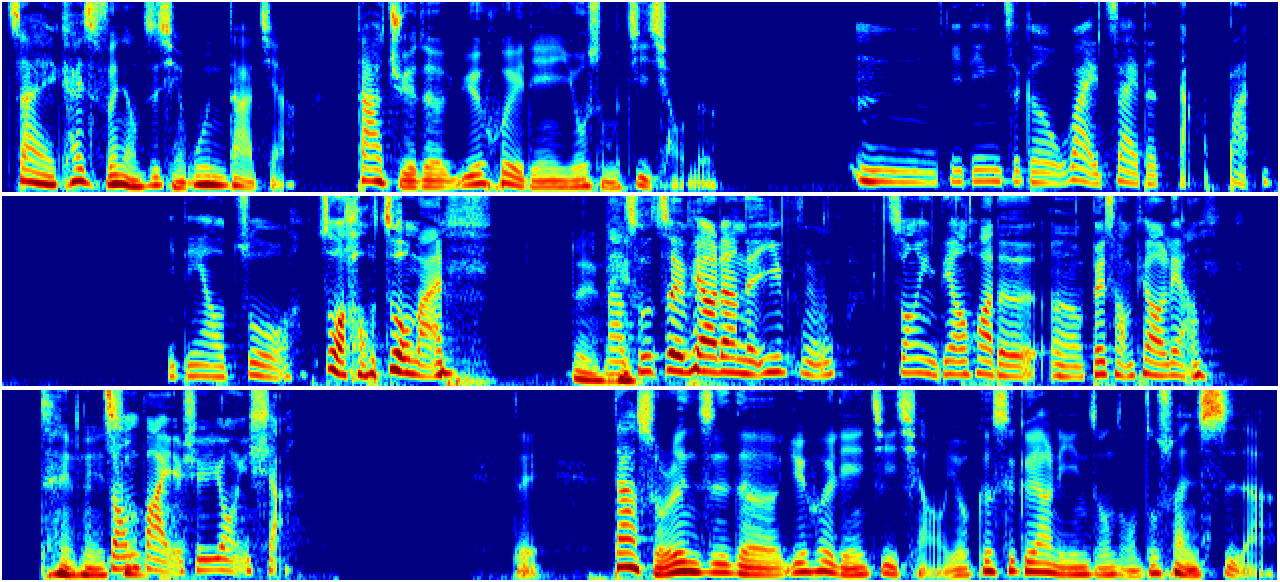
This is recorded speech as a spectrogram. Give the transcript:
在开始分享之前，问问大家：大家觉得约会联谊有什么技巧呢？嗯，一定这个外在的打扮，一定要做做好做满，对，拿出最漂亮的衣服，妆一定要化的嗯、呃、非常漂亮。对，没错，妆发也去用一下。对，大家所认知的约会联谊技巧有各式各样、林林总总，都算是啊。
